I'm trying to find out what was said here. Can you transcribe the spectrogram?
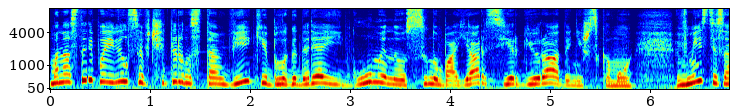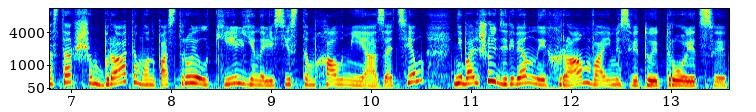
Монастырь появился в 14 XIV веке благодаря игумену, сыну бояр Сергию Радонежскому. Вместе со старшим братом он построил кельи на лесистом холме, а затем небольшой деревянный храм во имя Святой Троицы.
